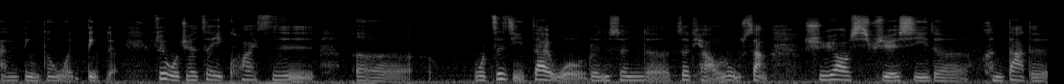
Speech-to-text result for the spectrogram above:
安定跟稳定的，所以我觉得这一块是。呃，我自己在我人生的这条路上需要学习的很大的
